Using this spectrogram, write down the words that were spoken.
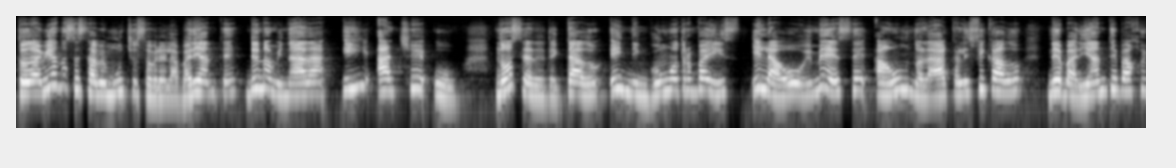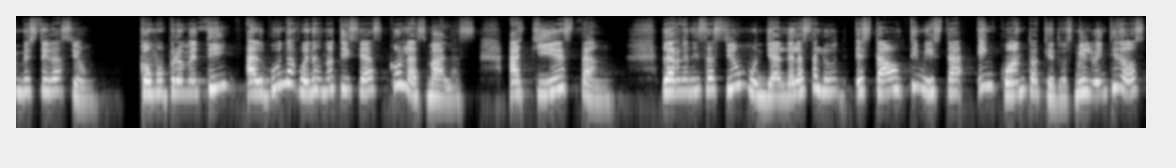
Todavía no se sabe mucho sobre la variante denominada IHU. No se ha detectado en ningún otro país y la OMS aún no la ha calificado de variante bajo investigación. Como prometí, algunas buenas noticias con las malas. Aquí están. La Organización Mundial de la Salud está optimista en cuanto a que 2022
